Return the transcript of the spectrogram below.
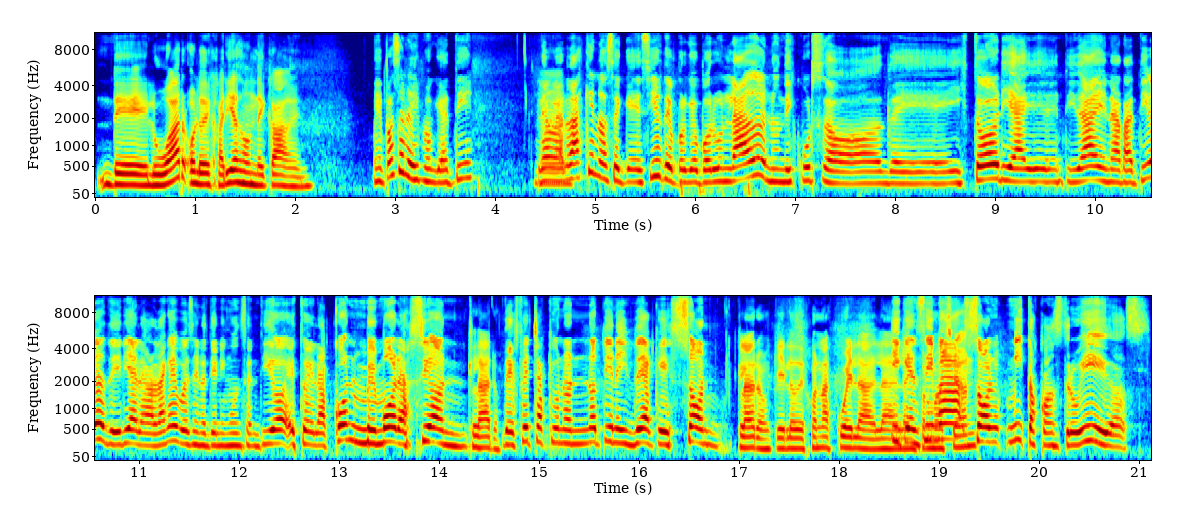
de lugar o lo dejarías donde caben? Me pasa lo mismo que a ti. La bien. verdad es que no sé qué decirte, porque por un lado, en un discurso de historia y de identidad y narrativa, te diría, la verdad que que no tiene ningún sentido esto de la conmemoración Claro. de fechas que uno no tiene idea que son. Claro, que lo dejó en la escuela la, y la que encima son mitos construidos.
